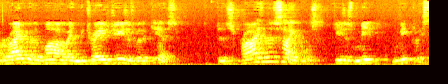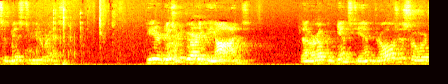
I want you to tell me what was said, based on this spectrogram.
Arriving with a mob and betrays Jesus with a kiss. To the surprise of the disciples, Jesus meek, meekly submits to the arrest. Peter, disregarding the odds that are up against him, draws his sword,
